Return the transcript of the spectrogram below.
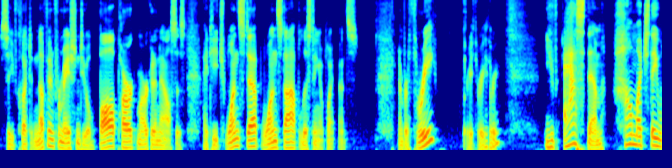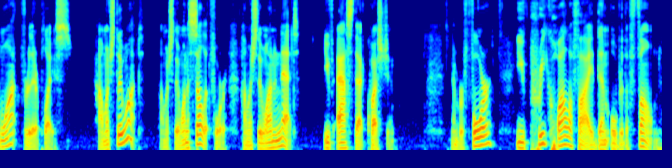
So you've collected enough information to do a ballpark market analysis. I teach one step, one stop listing appointments. Number three, three, three, three, you've asked them how much they want for their place, how much they want, how much they want to sell it for, how much they want to net, You've asked that question. Number four, you've pre qualified them over the phone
